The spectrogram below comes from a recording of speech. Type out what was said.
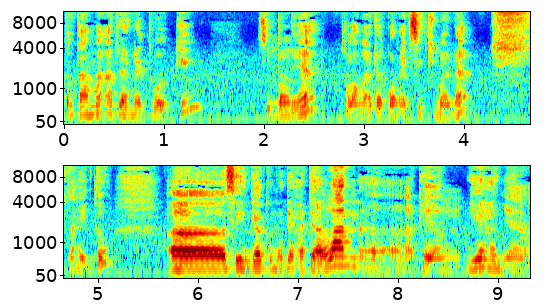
Pertama ada networking simpelnya. Kalau nggak ada koneksi gimana? Nah itu Uh, sehingga kemudian ada LAN, uh, ada yang dia hanya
